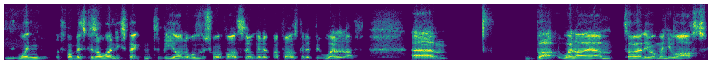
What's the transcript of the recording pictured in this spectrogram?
when the problem is because I wasn't expecting to be on. I wasn't sure if I was still going to if I was going to be well enough. Um, but when I um so earlier on when you asked,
